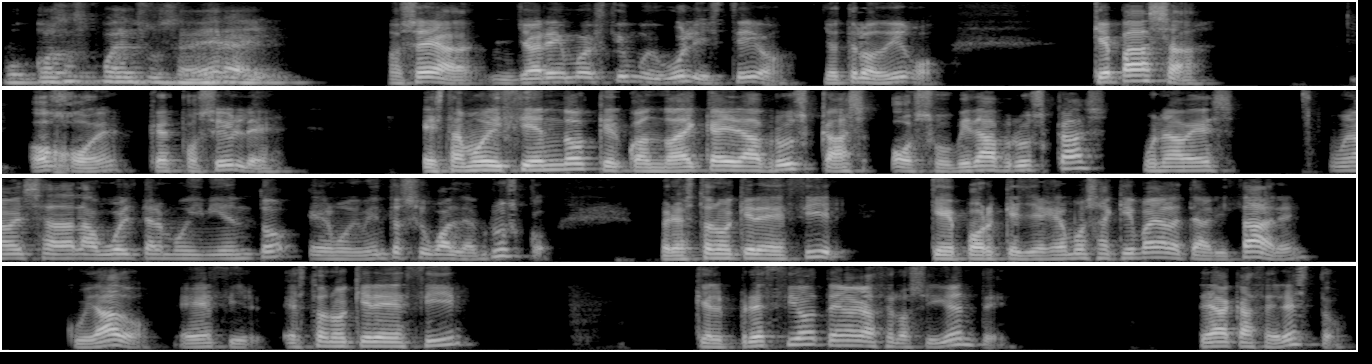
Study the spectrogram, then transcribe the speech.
o cosas pueden suceder ahí. O sea, yo ahora mismo estoy muy bullish, tío. Yo te lo digo. ¿Qué pasa? Ojo, ¿eh? Que es posible. Estamos diciendo que cuando hay caídas bruscas o subidas bruscas, una vez, una vez se da la vuelta al movimiento, el movimiento es igual de brusco. Pero esto no quiere decir que porque lleguemos aquí vaya a lateralizar, ¿eh? Cuidado. Es decir, esto no quiere decir que el precio tenga que hacer lo siguiente. Tenga que hacer esto.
